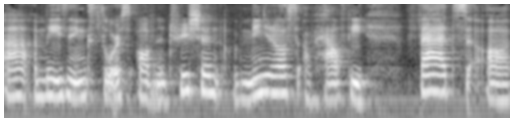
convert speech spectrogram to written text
are amazing source of nutrition, of minerals, of healthy fats, uh,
